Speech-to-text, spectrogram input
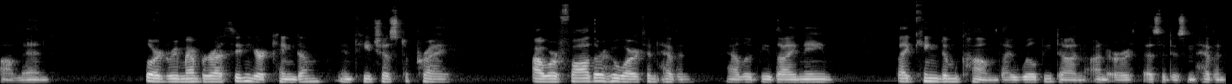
Amen. Lord, remember us in your kingdom and teach us to pray. Our Father who art in heaven, hallowed be thy name. Thy kingdom come, thy will be done on earth as it is in heaven.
